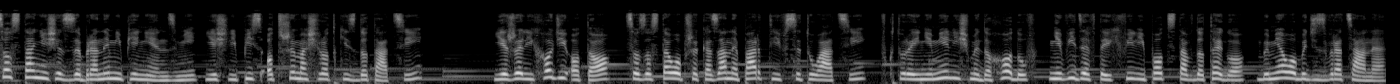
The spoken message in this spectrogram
Co stanie się z zebranymi pieniędzmi, jeśli PiS otrzyma środki z dotacji? Jeżeli chodzi o to, co zostało przekazane partii w sytuacji, w której nie mieliśmy dochodów, nie widzę w tej chwili podstaw do tego, by miało być zwracane.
